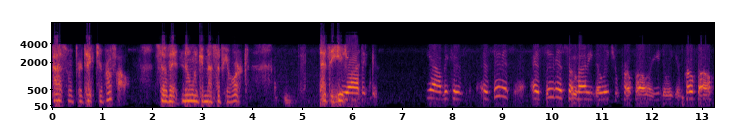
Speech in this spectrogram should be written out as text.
password protect your profile so that no one can mess up your work. That's a huge yeah, because, yeah, because as soon as as soon as somebody deletes your profile or you delete your profile,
